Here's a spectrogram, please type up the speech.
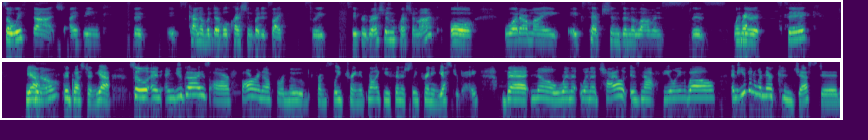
So with that i think that it's kind of a double question but it's like sleep sleep regression question mark or what are my exceptions and allowances when right. they're sick yeah you know? good question yeah so and and you guys are far enough removed from sleep training it's not like you finished sleep training yesterday that no when when a child is not feeling well and even when they're congested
